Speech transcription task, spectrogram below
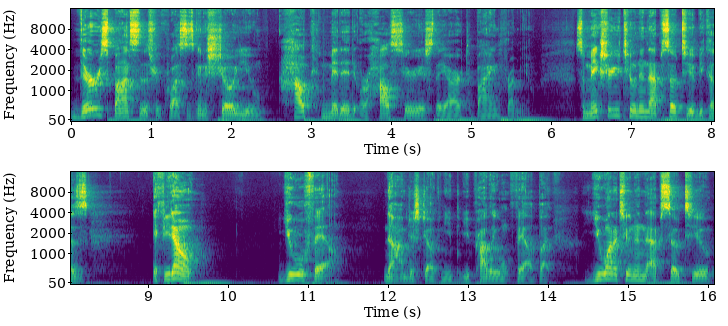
their response to this request is going to show you how committed or how serious they are to buying from you. So make sure you tune in to episode two because if you don't, you will fail. No, I'm just joking. You, you probably won't fail, but you want to tune in to episode two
